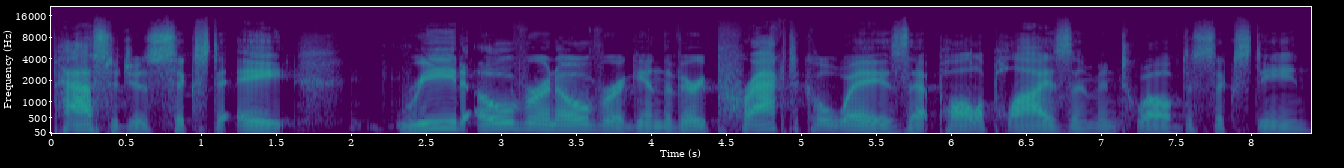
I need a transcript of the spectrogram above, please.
passages 6 to 8, read over and over again the very practical ways that Paul applies them in 12 to 16.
